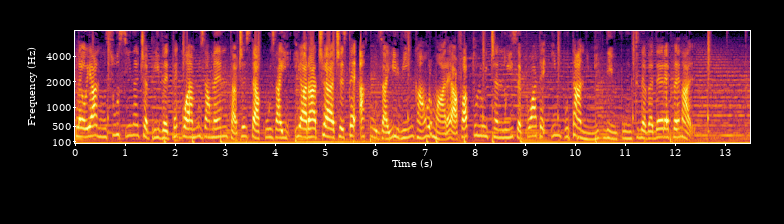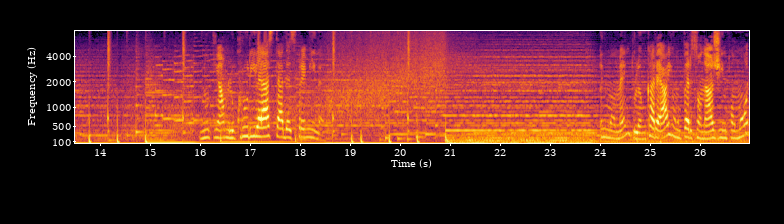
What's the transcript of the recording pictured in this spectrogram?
Pleoianu susține ce privete cu amuzament aceste acuzai, iar ce aceste acuzai vin ca urmare a faptului că nu îi se poate imputa nimic din punct de vedere penal. Nu tiam lucrurile astea despre mine. Momentul în care ai un personaj incomod,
